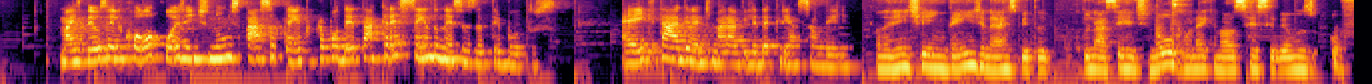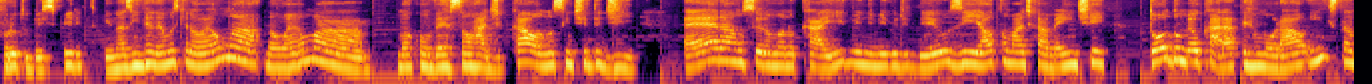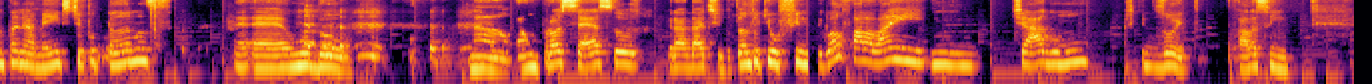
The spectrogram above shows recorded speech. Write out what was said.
Mas Deus ele colocou a gente num espaço-tempo para poder estar tá crescendo nesses atributos. É aí que está a grande maravilha da criação dele. Quando a gente entende, né, a respeito do nascer de novo, né, que nós recebemos o fruto do Espírito, e nós entendemos que não é uma, não é uma uma conversão radical no sentido de era um ser humano caído, inimigo de Deus, e automaticamente todo o meu caráter moral, instantaneamente, tipo Thanos, é, é, mudou. Não, é um processo gradativo. Tanto que o final, igual fala lá em, em Tiago 1, acho que 18, fala assim:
